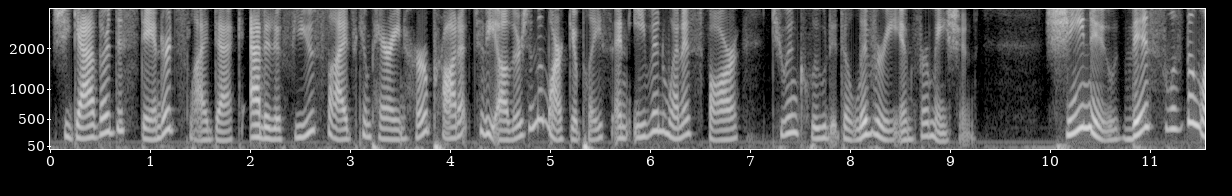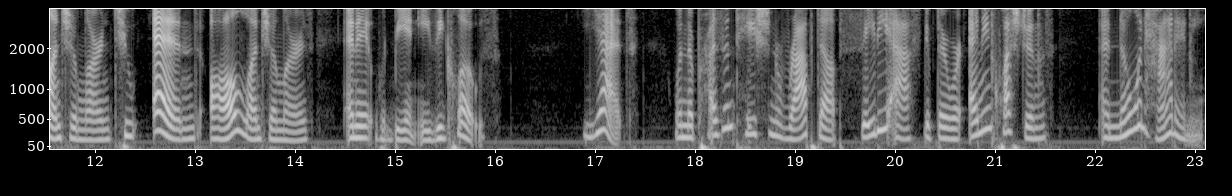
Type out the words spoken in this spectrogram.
She gathered the standard slide deck, added a few slides comparing her product to the others in the marketplace, and even went as far to include delivery information. She knew this was the lunch and learn to end all lunch and learns, and it would be an easy close. Yet, when the presentation wrapped up, Sadie asked if there were any questions, and no one had any.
